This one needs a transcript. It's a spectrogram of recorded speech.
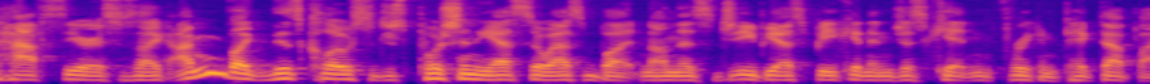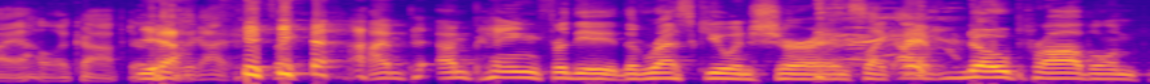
half serious. It's like I'm like this close to just pushing the SOS button on this GPS beacon and just getting freaking picked up by a helicopter. Yeah. Like, I- it's like, I'm I'm paying for the the rescue insurance. Like I have no problem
